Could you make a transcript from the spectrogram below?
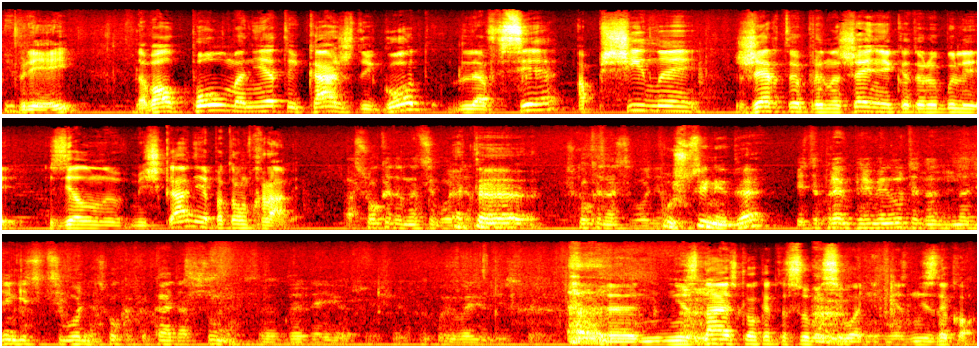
еврей, давал пол монеты каждый год для все общины жертвоприношения, которые были сделаны в мешкане, а потом в храме. А сколько это на сегодня? Это Сколько на сегодня? пустыни, да? Если прям перевернуть это на деньги сегодня, сколько какая-то сумма? Ты даешь еще? Э, Не знаю, сколько это сумма сегодня, не, не знаком.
